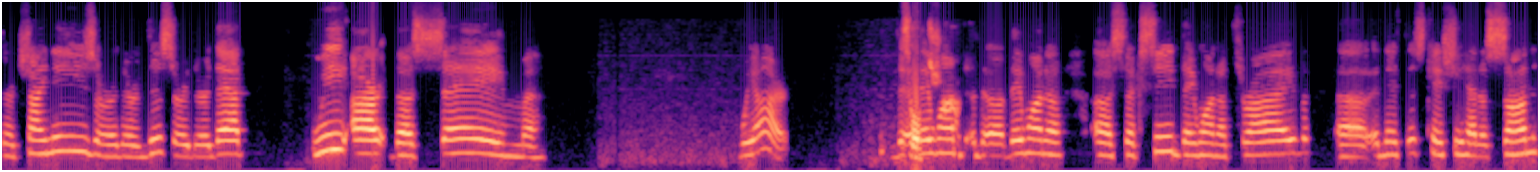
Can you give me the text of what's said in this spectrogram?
they're Chinese or they're this or they're that, we are the same. We are. They, so they want uh, they want to uh, succeed. They want to thrive. Uh, in this case, she had a son.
